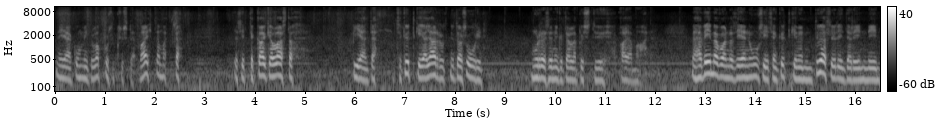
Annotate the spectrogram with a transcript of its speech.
Ne jää kumminkin loppusyksystä vaihtamatta. Ja sitten kaikenlaista pientä. Se kytki ja jarrut nyt on suurin murres ennen kuin tällä pystyy ajamaan. Mähän viime vuonna siihen uusiin sen kytkimen työsylinterin, niin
